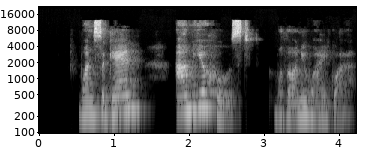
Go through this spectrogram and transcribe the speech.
Once again, I'm your host, Muthoni Waigwa.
